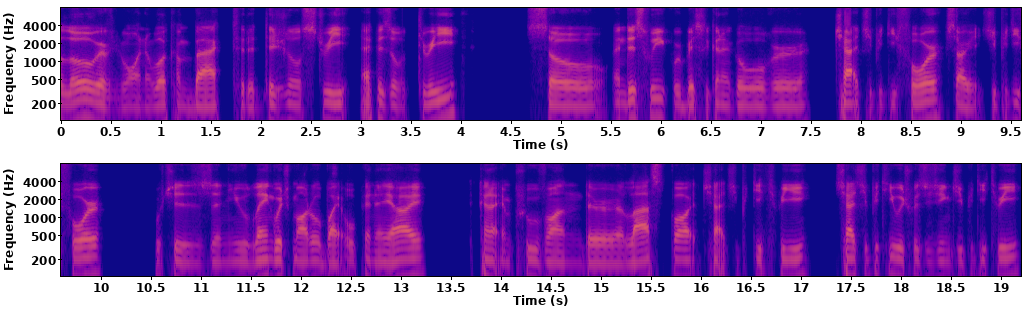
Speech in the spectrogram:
Hello, everyone, and welcome back to the Digital Street episode three. So, and this week we're basically going to go over Chat GPT 4, sorry, GPT 4, which is a new language model by OpenAI to kind of improve on their last bot, Chat GPT 3, Chat GPT, which was using GPT 3.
